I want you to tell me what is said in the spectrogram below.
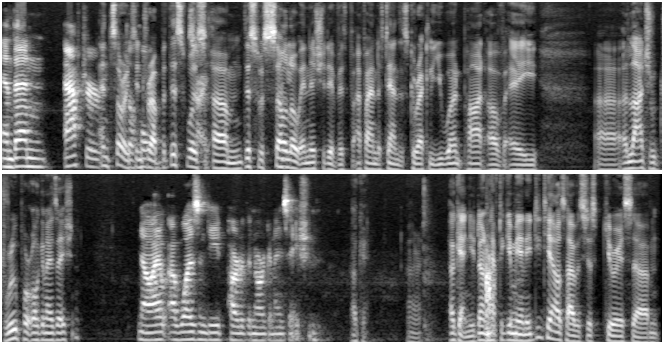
And then after. And sorry to whole- interrupt, but this was um, this was solo initiative. If, if I understand this correctly, you weren't part of a uh, a larger group or organization. No, I, I was indeed part of an organization. Okay. All right. Again, you don't have to give me any details. I was just curious um,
